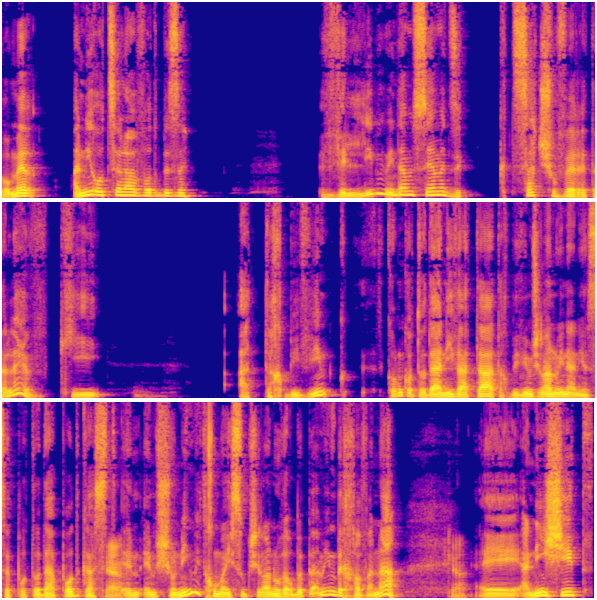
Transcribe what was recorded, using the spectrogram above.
ואומר אני רוצה לעבוד בזה. ולי במידה מסוימת זה קצת שובר את הלב כי התחביבים קודם כל אתה יודע אני ואתה התחביבים שלנו הנה אני עושה פה אתה יודע פודקאסט כן. הם, הם שונים מתחום העיסוק שלנו והרבה פעמים בכוונה. כן. אה, אני אישית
